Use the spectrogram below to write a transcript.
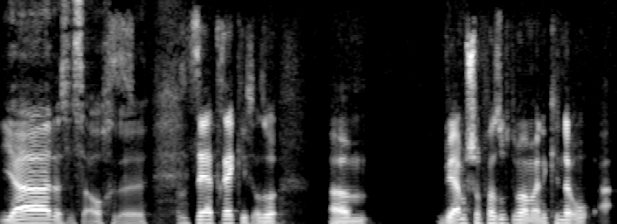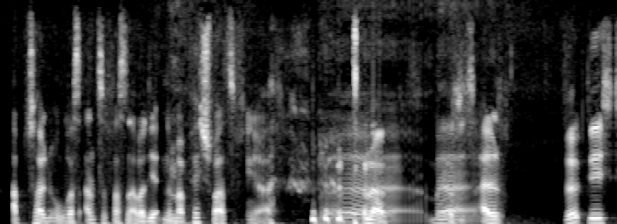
Ja, das ist auch. Äh, und sehr dreckig. Also, ähm, wir haben schon versucht, immer meine Kinder abzuhalten, irgendwas anzufassen, aber die hatten immer pechschwarze Finger. Toller. Das ist äh, alles wirklich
